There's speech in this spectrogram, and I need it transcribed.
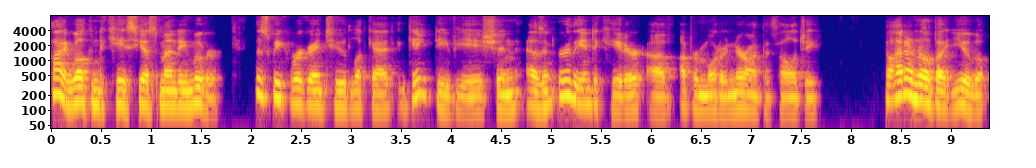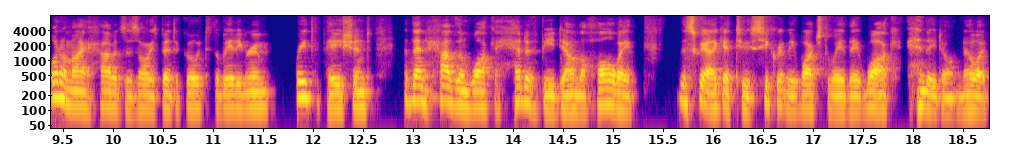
Hi, welcome to KCS Monday Mover. This week we're going to look at gait deviation as an early indicator of upper motor neuron pathology. Now, I don't know about you, but one of my habits has always been to go to the waiting room, greet the patient, and then have them walk ahead of me down the hallway. This way I get to secretly watch the way they walk and they don't know it.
